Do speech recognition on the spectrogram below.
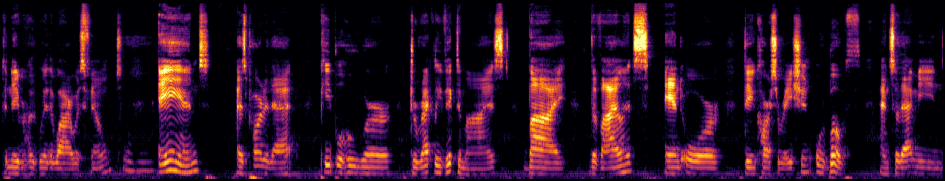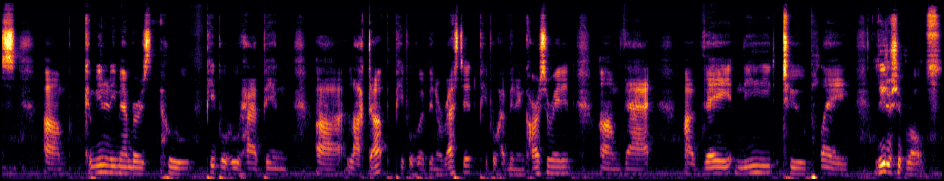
the neighborhood where The Wire was filmed, mm-hmm. and as part of that, people who were directly victimized by the violence and or the incarceration or both and so that means um, community members who people who have been uh, locked up people who have been arrested people who have been incarcerated um, that uh, they need to play leadership roles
